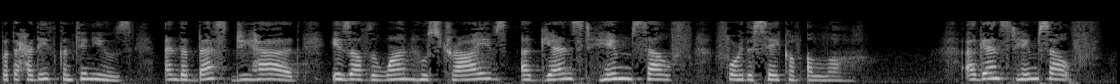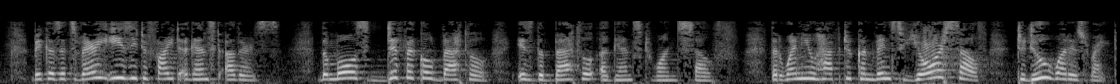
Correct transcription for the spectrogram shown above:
but the hadith continues. And the best jihad is of the one who strives against himself for the sake of Allah. Against himself. Because it's very easy to fight against others. The most difficult battle is the battle against oneself. That when you have to convince yourself to do what is right,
